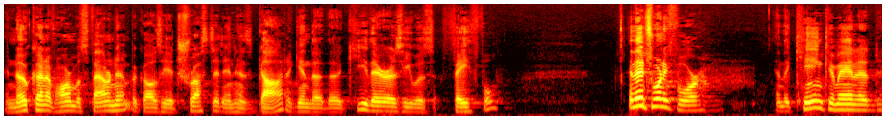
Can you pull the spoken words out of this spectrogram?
And no kind of harm was found in him because he had trusted in his God. Again, the, the key there is he was faithful. And then 24, and the king commanded,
